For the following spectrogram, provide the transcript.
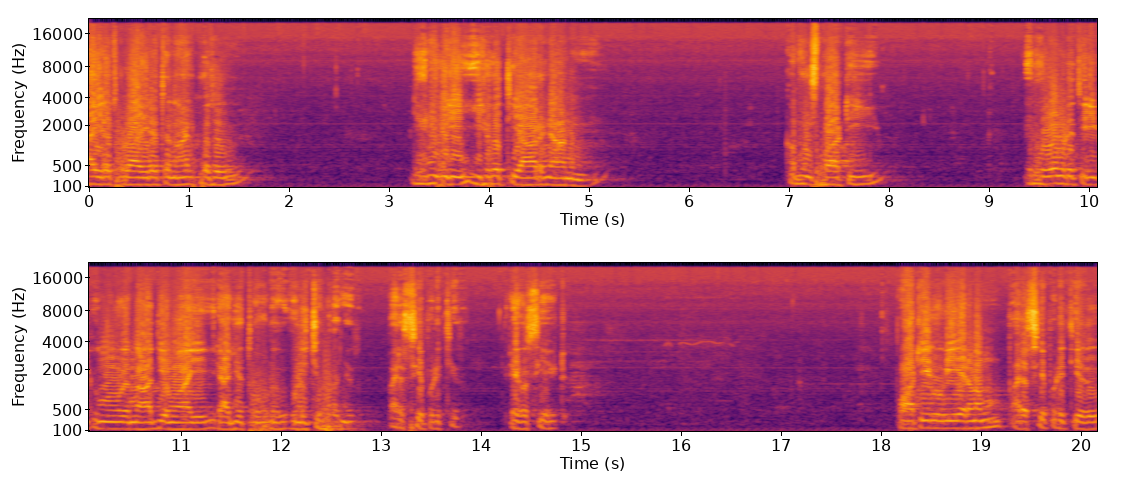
ആയിരത്തി തൊള്ളായിരത്തി നാൽപ്പത് ജനുവരി ഇരുപത്തിയാറിനാണ് കമ്മ്യൂണിസ്റ്റ് പാർട്ടി രൂപമെടുത്തിരിക്കുന്നു എന്നാദ്യമായി രാജ്യത്തോട് വിളിച്ചു പറഞ്ഞത് പരസ്യപ്പെടുത്തിയത് രഹസ്യമായിട്ട്. പാർട്ടി രൂപീകരണം പരസ്യപ്പെടുത്തിയത്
